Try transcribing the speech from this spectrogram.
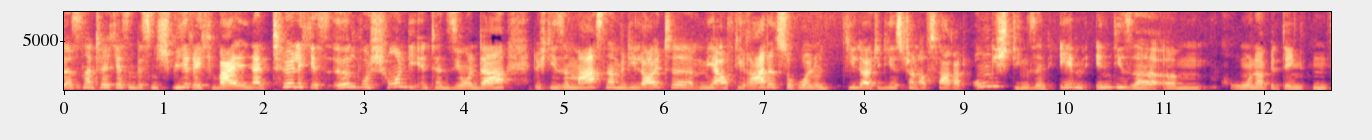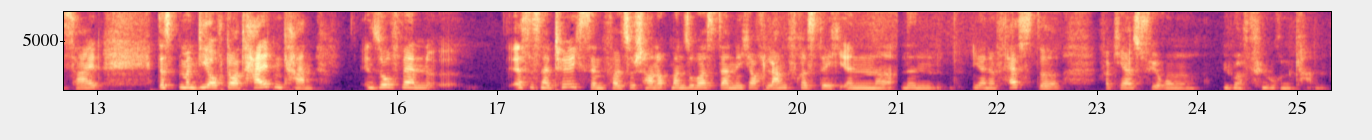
das ist natürlich jetzt ein bisschen schwierig, weil natürlich ist irgendwo schon die Intention da, durch diese Maßnahme die Leute mehr auf die Radl zu holen und die Leute, die jetzt schon aufs Fahrrad umgestiegen sind, eben in dieser ähm, Corona-bedingten Zeit, dass man die auch dort halten kann. Insofern äh, ist es natürlich sinnvoll zu schauen, ob man sowas dann nicht auch langfristig in, in, in eine feste Verkehrsführung überführen kann.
